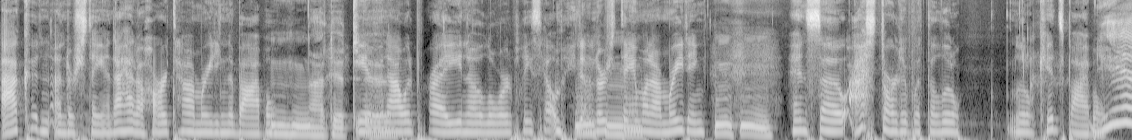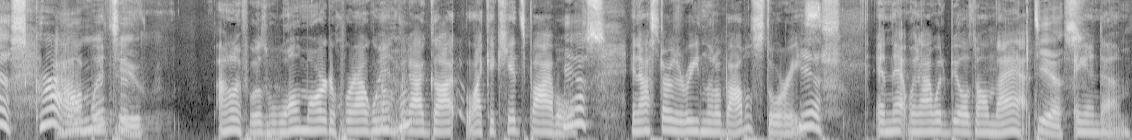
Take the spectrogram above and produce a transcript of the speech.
I couldn't understand. I had a hard time reading the Bible. hmm I did too. Even I would pray, you know, Lord, please help me to understand what I'm reading. hmm And so I started with the little little kids Bible. Yes, girl, I I'm went with to- you. I don't know if it was Walmart or where I went, but I got like a kid's Bible. Yes. And I started reading little Bible stories. Yes. And that when I would build on that. Yes. And um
